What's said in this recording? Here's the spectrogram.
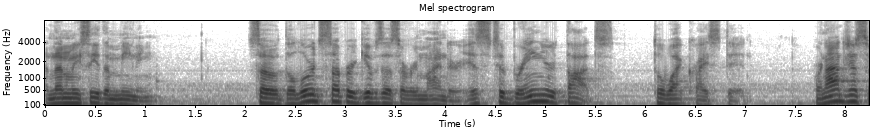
And then we see the meaning. So the Lord's Supper gives us a reminder is to bring your thoughts to what Christ did. We're not just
